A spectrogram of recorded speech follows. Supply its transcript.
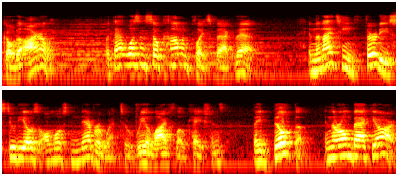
go to Ireland. But that wasn't so commonplace back then. In the 1930s, studios almost never went to real life locations, they built them in their own backyard.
